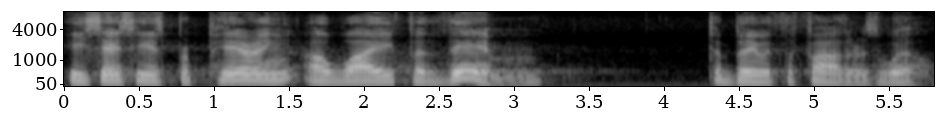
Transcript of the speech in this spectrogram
he says he is preparing a way for them to be with the Father as well.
